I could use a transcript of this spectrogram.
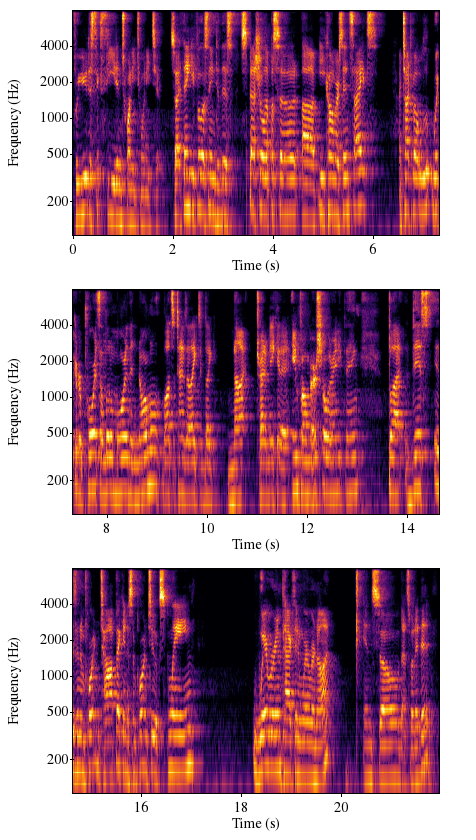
for you to succeed in 2022. So I thank you for listening to this special episode of e-commerce insights. I talked about Wicked Reports a little more than normal. Lots of times I like to like not try to make it an infomercial or anything, but this is an important topic and it's important to explain where we're impacted and where we're not. And so that's what I did.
